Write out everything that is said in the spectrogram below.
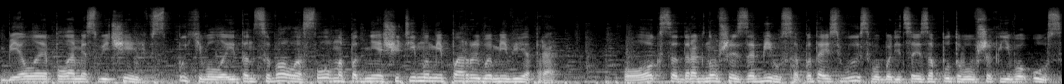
Белое пламя свечей вспыхивало и танцевало, словно под неощутимыми порывами ветра. Лок, содрогнувшись, забился, пытаясь высвободиться из запутывавших его уз.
